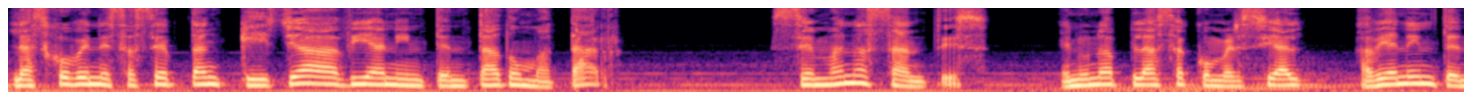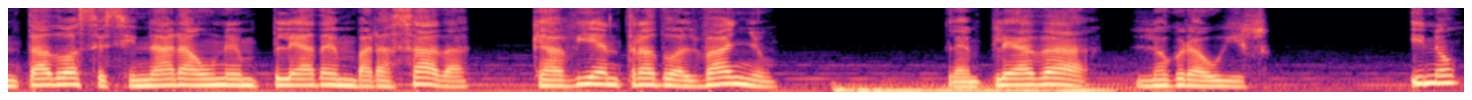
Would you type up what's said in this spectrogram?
las jóvenes aceptan que ya habían intentado matar. Semanas antes, en una plaza comercial, habían intentado asesinar a una empleada embarazada que había entrado al baño. La empleada logra huir. Y no,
